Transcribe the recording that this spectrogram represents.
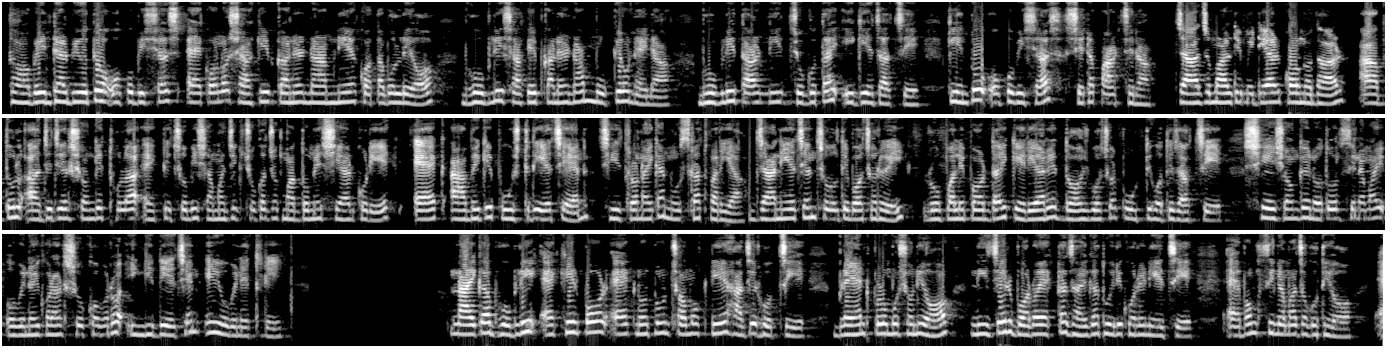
সব ইন্টারভিউতে অপু বিশ্বাস এখনও সাকিব খানের নাম নিয়ে কথা বললেও ভুবলি সাকিব খানের নাম মুখেও নেয় না। ভুবলি তার নিজ যোগ্যতায় এগিয়ে যাচ্ছে, কিন্তু অপু বিশ্বাস সেটা পারছে না। জাজ মাল্টিমিডিয়ার কর্ণধার আব্দুল আজিজের সঙ্গে তোলা একটি ছবি সামাজিক যোগাযোগ মাধ্যমে শেয়ার করে এক আবেগে পোস্ট দিয়েছেন চিত্রনায়িকা নুসরাত ফারিয়া। জানিয়েছেন, চলতি বছরেই রূপালী পর্দায় কেরিয়ারে দশ বছর পূর্তি হতে যাচ্ছে। সেই সঙ্গে নতুন সিনেমায় অভিনয় করার সুখবরও ইঙ্গিত দিয়েছেন এই অভিনেত্রী। নায়িকা ভুবলি একের পর এক নতুন চমক নিয়ে হাজির হচ্ছে। ব্র্যান্ড প্রমোশনেও নিজের বড় একটা জায়গা তৈরি করে নিয়েছে এবং সিনেমা জগতেও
